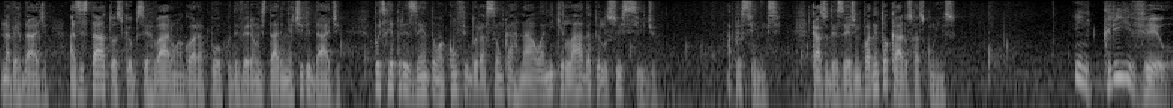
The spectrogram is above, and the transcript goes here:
Na verdade, as estátuas que observaram agora há pouco deverão estar em atividade, pois representam a configuração carnal aniquilada pelo suicídio. Aproximem-se. Caso desejem, podem tocar os rascunhos. Incrível!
